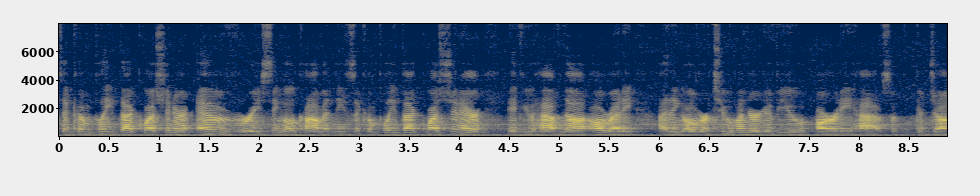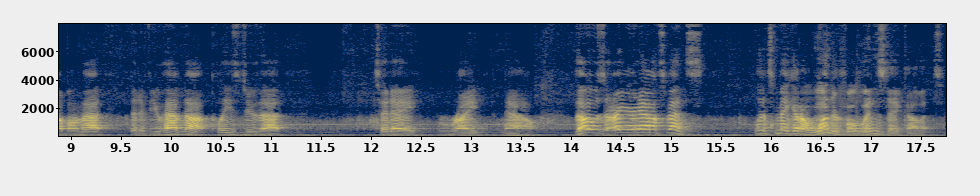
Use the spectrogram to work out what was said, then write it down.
to complete that questionnaire. Every single Comet needs to complete that questionnaire if you have not already. I think over 200 of you already have. So good job on that. But if you have not, please do that today, right now. Those are your announcements. Let's make it a wonderful Wednesday, Comets.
